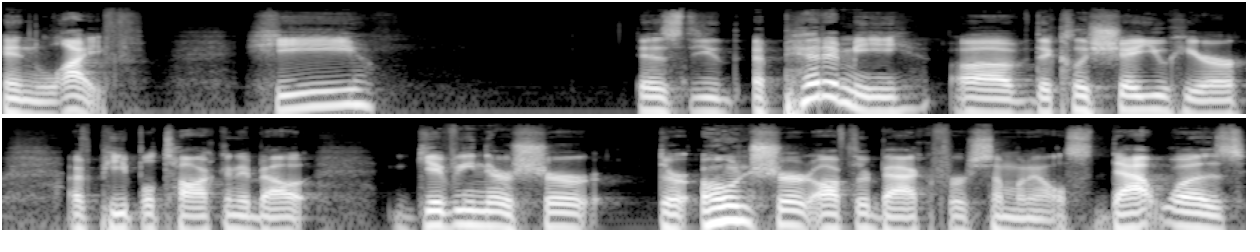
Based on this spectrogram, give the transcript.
in life. He is the epitome of the cliche you hear of people talking about giving their shirt their own shirt off their back for someone else. That was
